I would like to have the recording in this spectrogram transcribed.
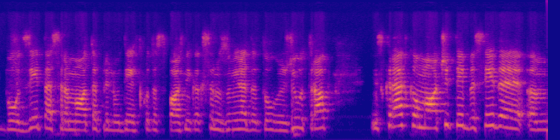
bo odzeta sramota pri ljudeh, tako da spozni, kako sem razumela, da to vloži otrok. In skratka, v moči te besede um,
